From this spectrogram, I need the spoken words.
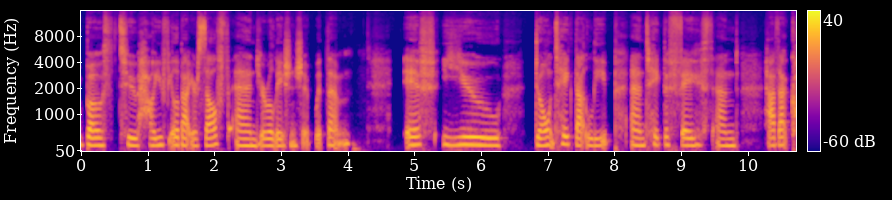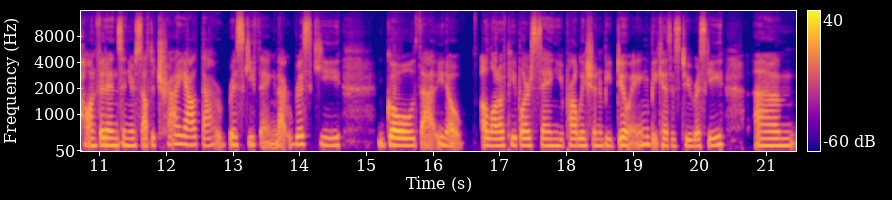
both to how you feel about yourself and your relationship with them. If you don't take that leap and take the faith and have that confidence in yourself to try out that risky thing, that risky goal that, you know, a lot of people are saying you probably shouldn't be doing because it's too risky. Um,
